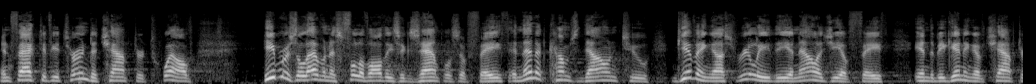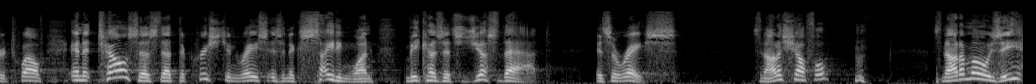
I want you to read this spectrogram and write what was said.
In fact, if you turn to chapter twelve, Hebrews 11 is full of all these examples of faith, and then it comes down to giving us really the analogy of faith in the beginning of chapter 12. And it tells us that the Christian race is an exciting one because it's just that. It's a race. It's not a shuffle. It's not a mosey.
